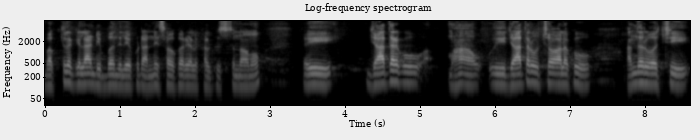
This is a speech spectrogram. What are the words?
భక్తులకు ఎలాంటి ఇబ్బంది లేకుండా అన్ని సౌకర్యాలు కల్పిస్తున్నాము. ఈ జాతరకు మహా ఈ జాతర ఉత్సవాలకు అందరూ వచ్చి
